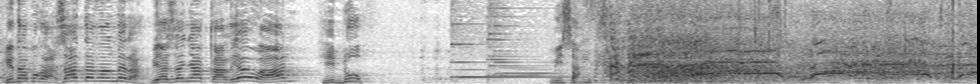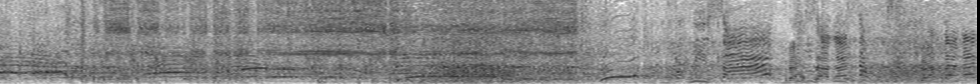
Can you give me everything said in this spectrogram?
Kita buka, saat tanggal merah, biasanya karyawan Hidup. misa. bisa. Berasa kan? Berasa kan?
